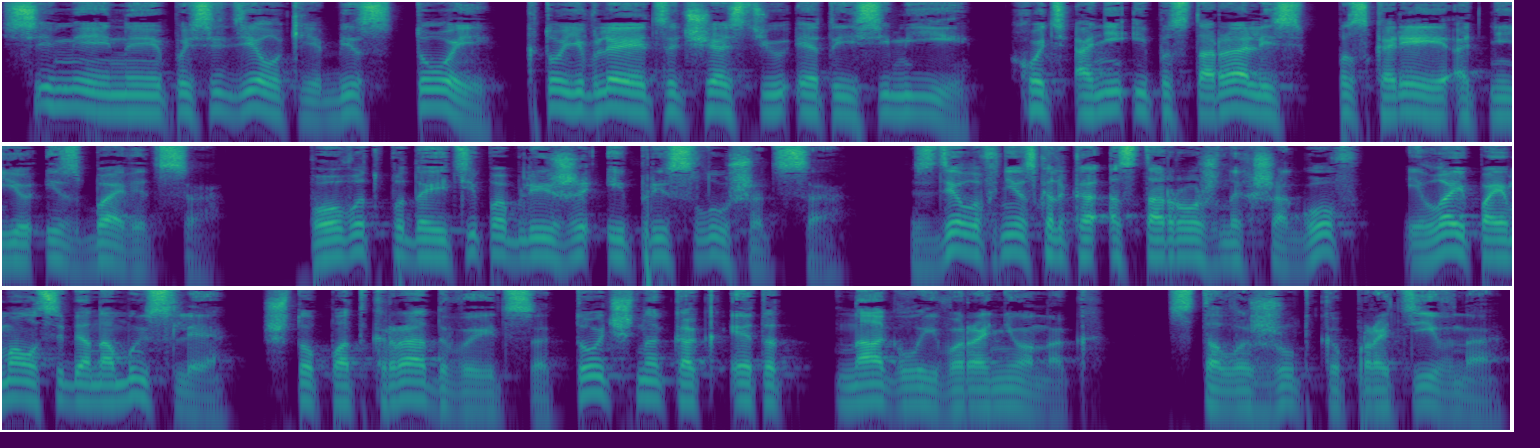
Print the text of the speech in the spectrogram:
Семейные посиделки без той, кто является частью этой семьи, хоть они и постарались поскорее от нее избавиться. Повод подойти поближе и прислушаться. Сделав несколько осторожных шагов, Илай поймал себя на мысли, что подкрадывается, точно как этот наглый вороненок. Стало жутко противно.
